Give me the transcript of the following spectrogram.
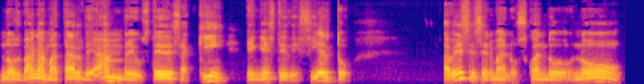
Nos van a matar de hambre ustedes aquí en este desierto. A veces, hermanos, cuando no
